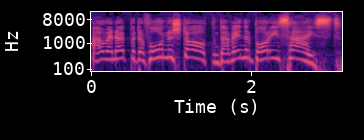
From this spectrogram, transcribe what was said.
Auch wenn jemand da vorne steht und auch wenn er Boris heisst,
